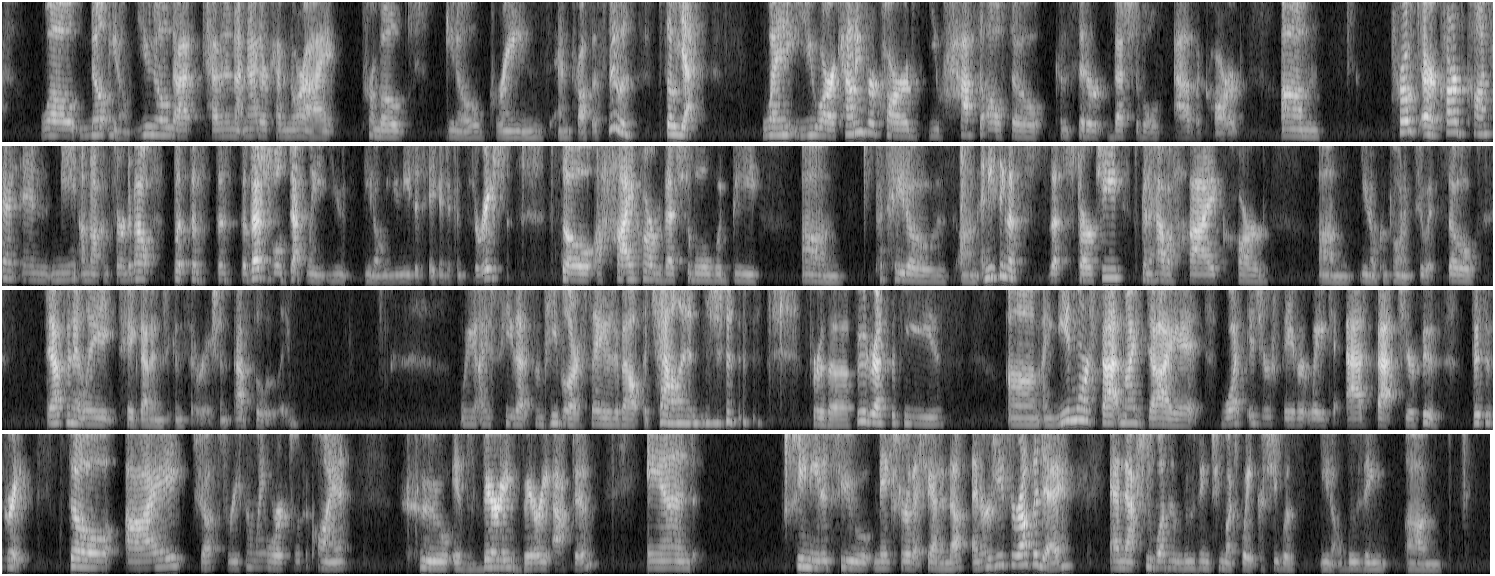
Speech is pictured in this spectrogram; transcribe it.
Well, no, you know, you know that Kevin and I, neither Kevin nor I promote, you know, grains and processed foods. So yes, when you are accounting for carbs, you have to also consider vegetables as a carb. Um, pro or carb content in meat i'm not concerned about but the, the the vegetables definitely you you know you need to take into consideration so a high carb vegetable would be um, potatoes um, anything that's that's starchy is going to have a high carb um, you know component to it so definitely take that into consideration absolutely we i see that some people are excited about the challenge for the food recipes. Um, I need more fat in my diet. What is your favorite way to add fat to your foods? This is great. So, I just recently worked with a client who is very, very active, and she needed to make sure that she had enough energy throughout the day and that she wasn't losing too much weight because she was, you know, losing um,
